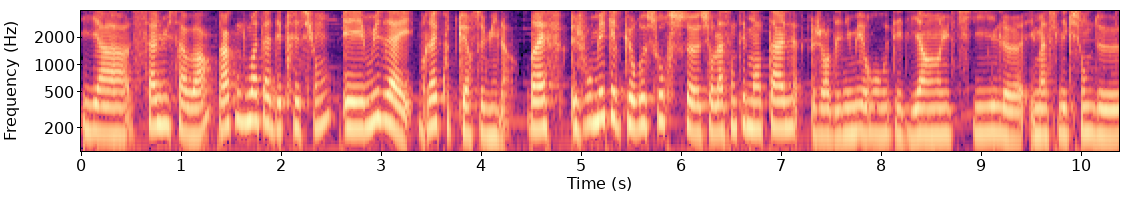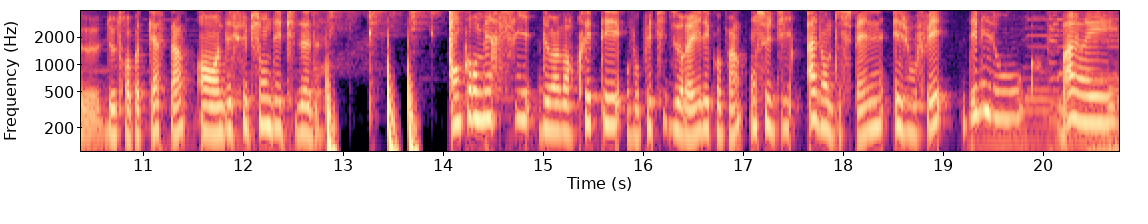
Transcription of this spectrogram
il y a Salut ça va, Raconte-moi ta dépression et Musae, vrai coup de cœur celui-là. Bref, je vous mets quelques ressources euh, sur la santé mentale, genre des numéros, des liens utiles euh, et ma sélection de 2-3 podcasts hein, en description d'épisode. Encore merci de m'avoir prêté vos petites oreilles les copains. On se dit à dans deux semaines et je vous fais des bisous. Bye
